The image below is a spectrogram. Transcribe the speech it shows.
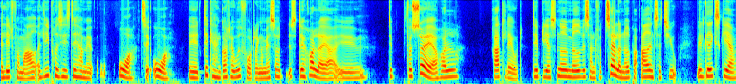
er lidt for meget. Og lige præcis det her med ord til ord, øh, det kan han godt have udfordringer med, så det holder jeg, øh, det forsøger jeg at holde ret lavt. Det bliver sådan noget med, hvis han fortæller noget på eget initiativ, hvilket ikke sker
